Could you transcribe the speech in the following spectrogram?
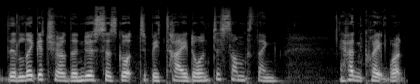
the ligature, the noose has got to be tied onto something. It hadn't quite worked.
